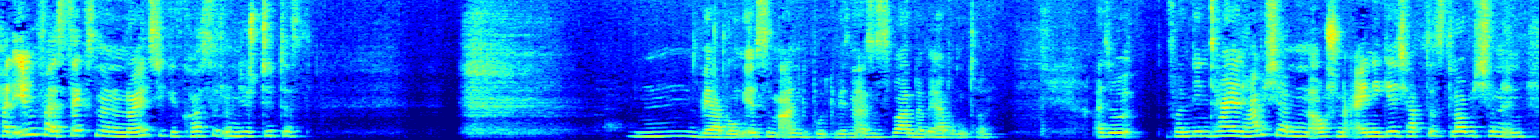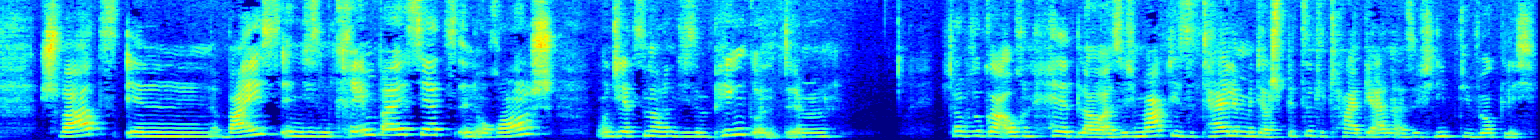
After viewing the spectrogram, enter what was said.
Hat ebenfalls 6,99 gekostet und hier steht das hm, Werbung ist im Angebot gewesen. Also es war in der Werbung drin. Also von den Teilen habe ich ja auch schon einige. Ich habe das, glaube ich, schon in schwarz, in weiß, in diesem Cremeweiß jetzt, in orange und jetzt noch in diesem Pink und ähm, ich glaube sogar auch in hellblau. Also ich mag diese Teile mit der Spitze total gerne. Also ich liebe die wirklich.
